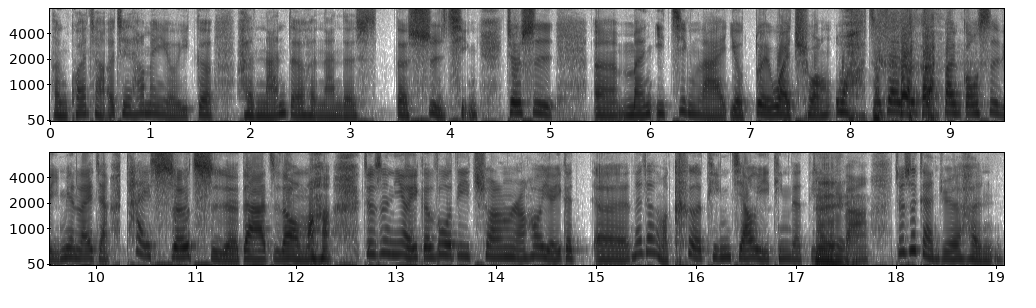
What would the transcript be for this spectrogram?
很宽敞，而且他们有一个很难得、很难得。的事情就是，呃，门一进来有对外窗，哇，这在这种办公室里面来讲太奢侈了，大家知道吗？就是你有一个落地窗，然后有一个呃，那叫什么客厅、交谊厅的地方，就是感觉很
